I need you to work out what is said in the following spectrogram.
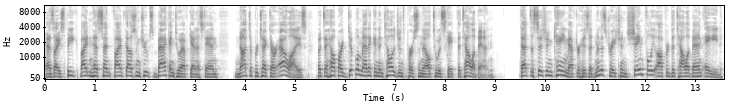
As I speak, Biden has sent 5,000 troops back into Afghanistan, not to protect our allies, but to help our diplomatic and intelligence personnel to escape the Taliban. That decision came after his administration shamefully offered the Taliban aid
